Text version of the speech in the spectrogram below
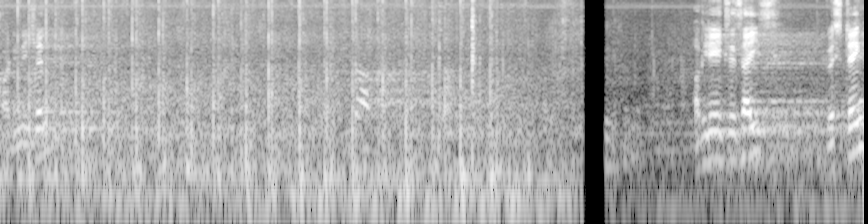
कोऑर्डिनेशन अगली एक्सरसाइज ट्विस्टिंग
